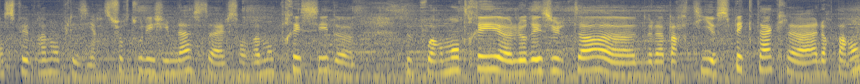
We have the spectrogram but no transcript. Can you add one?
on, se fait vraiment plaisir. Surtout les gymnastes, elles sont vraiment pressées de, de pouvoir montrer le résultat de la partie spectacle à leurs parents.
